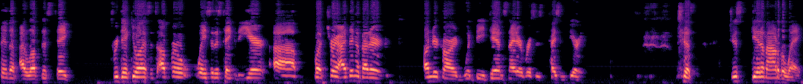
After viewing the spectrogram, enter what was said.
say that I love this take. It's ridiculous. It's up for wastedest take of the year. Uh, but Trey, I think a better undercard would be Dan Snyder versus Tyson Fury. Just, just get him out of the way.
